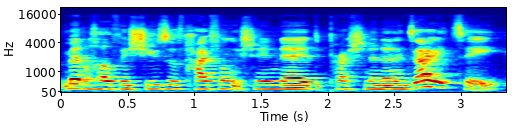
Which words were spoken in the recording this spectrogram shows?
mental health issues of high functioning uh, depression and anxiety,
